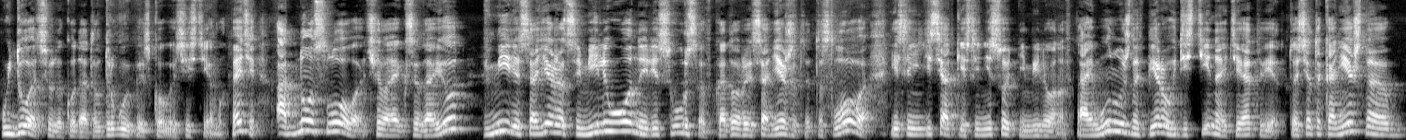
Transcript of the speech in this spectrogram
уйду отсюда куда-то в другую поисковую систему. Знаете, одно слово человек задает, в мире содержатся миллионы ресурсов, которые содержат это слово, если не десятки, если не сотни миллионов, а ему нужно в первых десяти найти ответ. То есть это, конечно,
